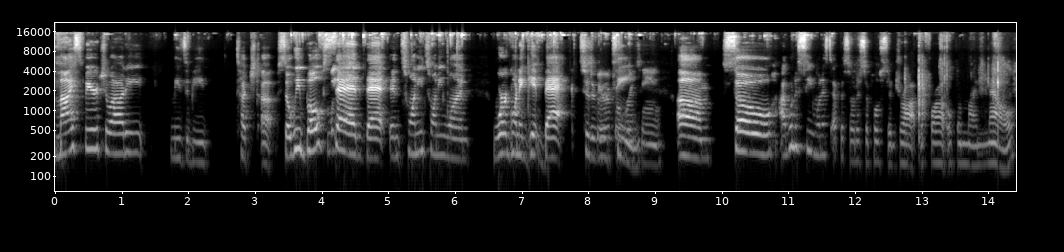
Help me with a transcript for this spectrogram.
my spirituality needs to be touched up. So we both We- said that in 2021 we're going to get back to the routine. routine. Um so I want to see when this episode is supposed to drop before I open my mouth.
